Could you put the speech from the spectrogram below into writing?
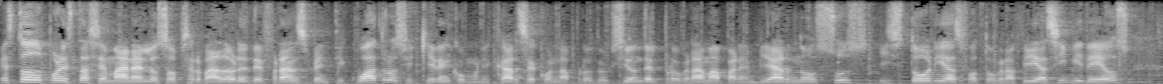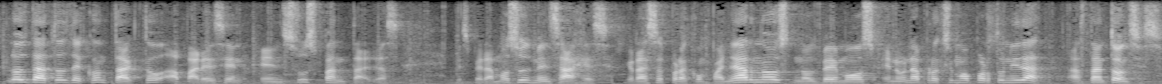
Es todo por esta semana en los observadores de France 24. Si quieren comunicarse con la producción del programa para enviarnos sus historias, fotografías y videos, los datos de contacto aparecen en sus pantallas. Esperamos sus mensajes. Gracias por acompañarnos. Nos vemos en una próxima oportunidad. Hasta entonces.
